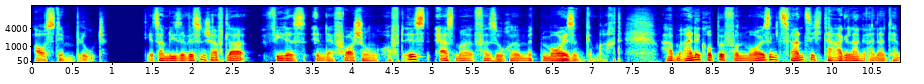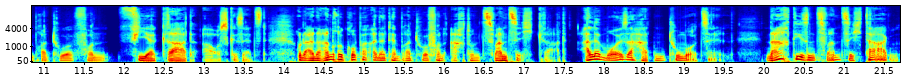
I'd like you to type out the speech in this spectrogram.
aus dem Blut. Jetzt haben diese Wissenschaftler, wie das in der Forschung oft ist, erstmal Versuche mit Mäusen gemacht. Haben eine Gruppe von Mäusen 20 Tage lang einer Temperatur von 4 Grad ausgesetzt und eine andere Gruppe einer Temperatur von 28 Grad. Alle Mäuse hatten Tumorzellen. Nach diesen 20 Tagen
